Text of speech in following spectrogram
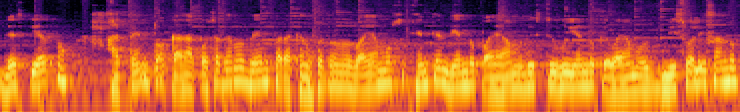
despierto, atento a cada cosa que nos den para que nosotros nos vayamos entendiendo, vayamos distribuyendo, que vayamos visualizando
